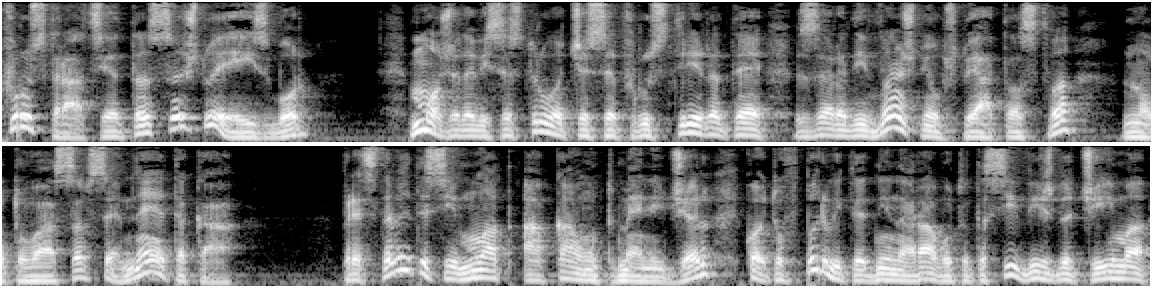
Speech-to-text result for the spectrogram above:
фрустрацията също е избор. Може да ви се струва, че се фрустрирате заради външни обстоятелства, но това съвсем не е така. Представете си млад акаунт менеджер, който в първите дни на работата си вижда, че има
